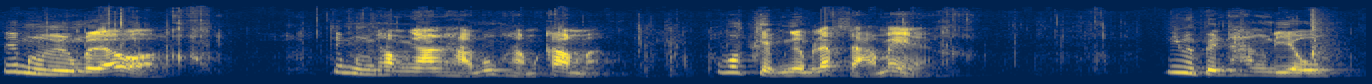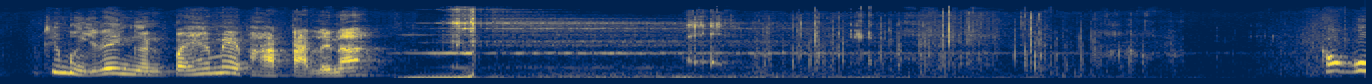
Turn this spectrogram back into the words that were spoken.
นี่มึงลืมไปแล้วเหรอที่มึงทำงานหามุ่งหามค่ำอะเพราะว่าเก็บเงินไปรักษาแม่อะนี่มันเป็นทางเดียว ที่มึงจะได้เงินไปให้แม่ผ่าตัดเลยนะ ก็กู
